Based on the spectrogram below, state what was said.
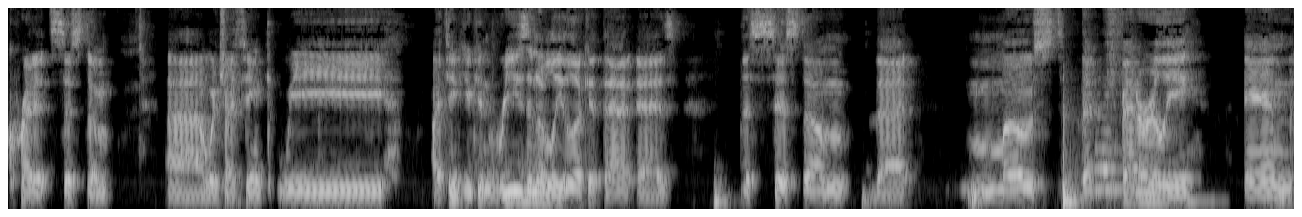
credit system, uh, which I think we, I think you can reasonably look at that as the system that most, that federally and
